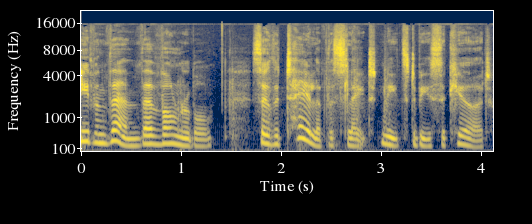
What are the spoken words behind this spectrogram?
Even then, they're vulnerable, so the tail of the slate needs to be secured.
